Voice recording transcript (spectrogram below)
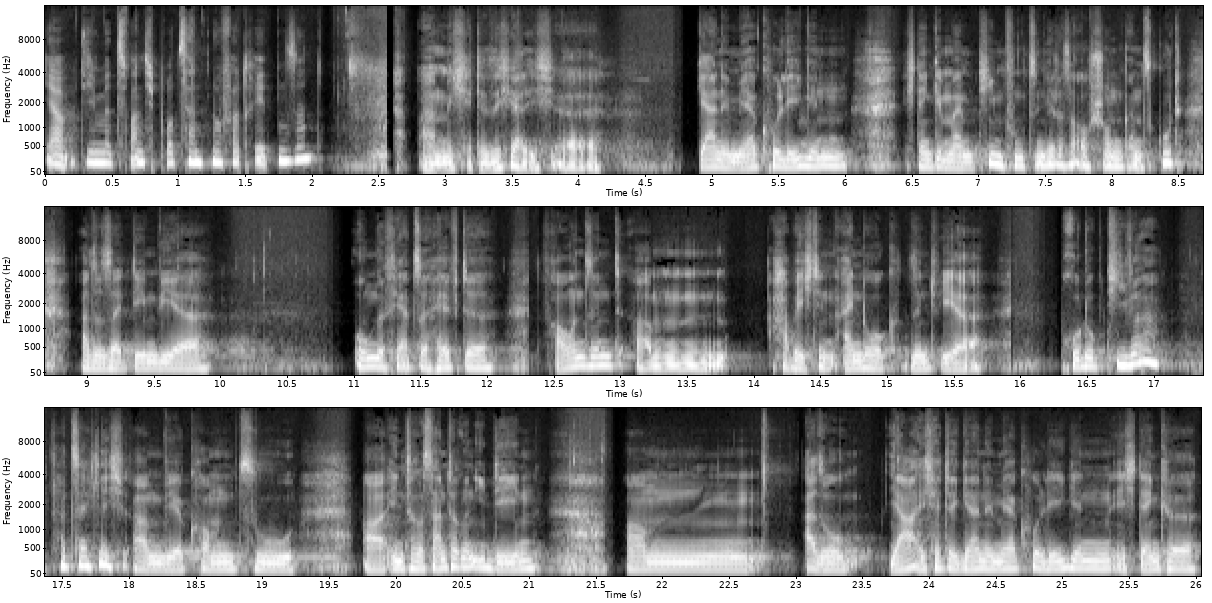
ja, die mit 20 Prozent nur vertreten sind? Ähm, ich hätte sicherlich äh, gerne mehr Kolleginnen. Ich denke, in meinem Team funktioniert das auch schon ganz gut. Also seitdem wir ungefähr zur Hälfte Frauen sind, ähm, habe ich den Eindruck, sind wir produktiver tatsächlich. Ähm, wir kommen zu äh, interessanteren Ideen. Ähm, also ja, ich hätte gerne mehr Kolleginnen. Ich denke,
